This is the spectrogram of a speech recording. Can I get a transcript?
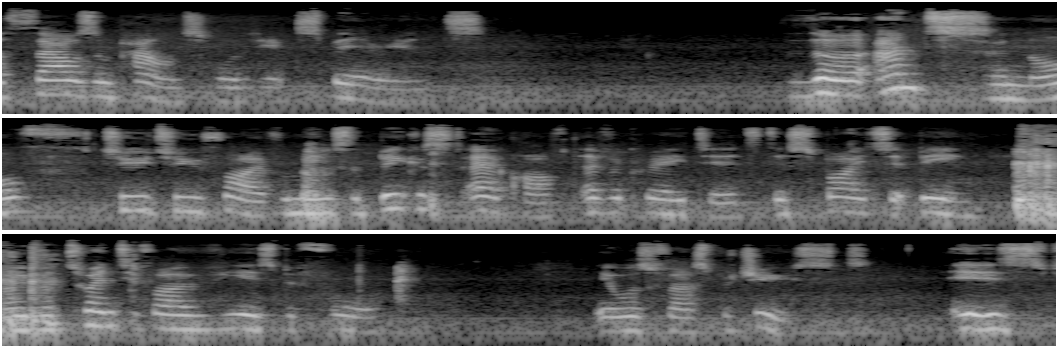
a thousand pounds for the experience. The Antonov 225 remains the biggest aircraft ever created despite it being over 25 years before it was first produced. It is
